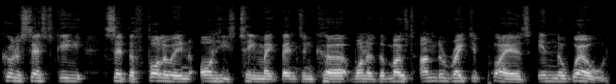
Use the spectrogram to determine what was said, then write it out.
Kulusevski said the following on his teammate Bentancur, one of the most underrated players in the world.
